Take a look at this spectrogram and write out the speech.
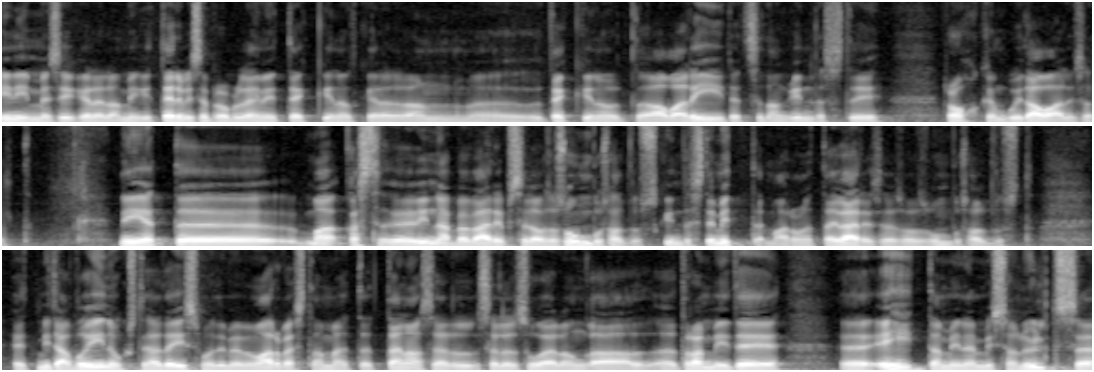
inimesi, kellel on mingid terviseprobleemid tekkinud, kellel on äh, tekkinud avariid, et seda on kindlasti rohkem kui tavaliselt. nii et äh, ma, kas linnapea väärib selle osas umbusaldust? kindlasti mitte, ma arvan, et ta ei vääri selles osas umbusaldust. et mida võinuks teha teistmoodi, me peame arvestama, et, et tänasel, sellel suvel on ka äh, trammitee ehitamine, mis on üldse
